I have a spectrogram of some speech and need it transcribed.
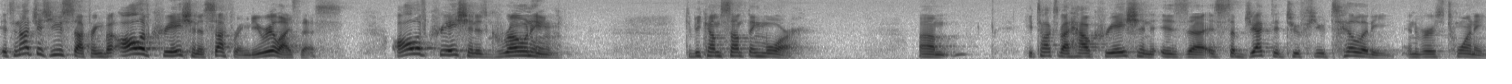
it's not just you suffering, but all of creation is suffering. Do you realize this? All of creation is groaning to become something more. Um, he talks about how creation is, uh, is subjected to futility in verse 20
